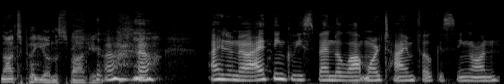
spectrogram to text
Not to put you on the spot here. Oh no. I don't know. I think we spend a lot more time focusing on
